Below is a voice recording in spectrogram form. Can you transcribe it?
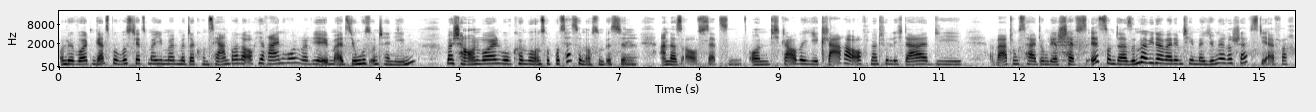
und wir wollten ganz bewusst jetzt mal jemand mit der Konzernbrille auch hier reinholen, weil wir eben als junges Unternehmen mal schauen wollen, wo können wir unsere Prozesse noch so ein bisschen ja. anders aufsetzen. Und ich glaube, je klarer auch natürlich da die Erwartungshaltung der Chefs ist, und da sind wir wieder bei dem Thema jüngere Chefs, die einfach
